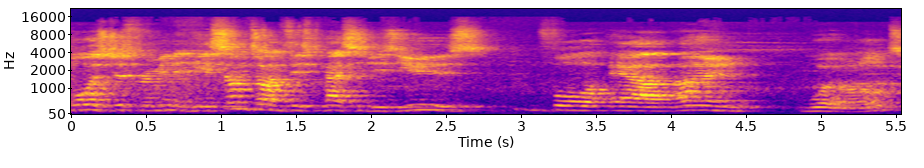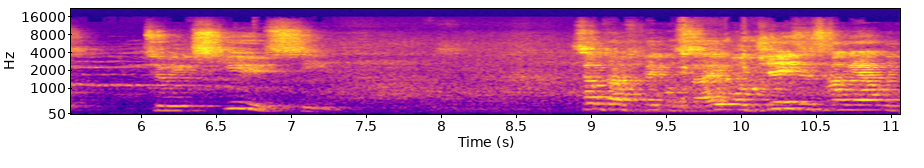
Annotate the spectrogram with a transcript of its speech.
pause just for a minute here. Sometimes this passage is used for our own world to excuse sin. Sometimes people say, well, Jesus hung out with,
